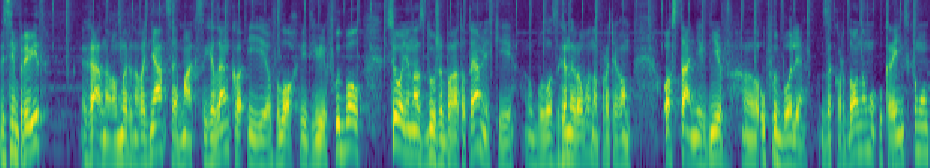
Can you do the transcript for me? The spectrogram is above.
Всім привіт! Гарного мирного дня! Це Макс Гіленко і влог від UEFootball. Сьогодні у нас дуже багато тем, які було згенеровано протягом останніх днів е, у футболі закордонному, українському.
